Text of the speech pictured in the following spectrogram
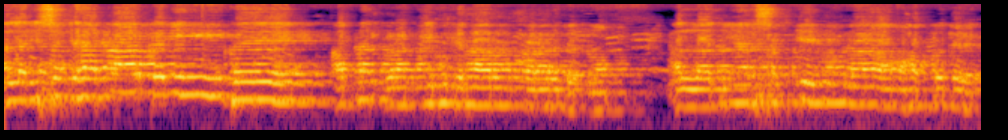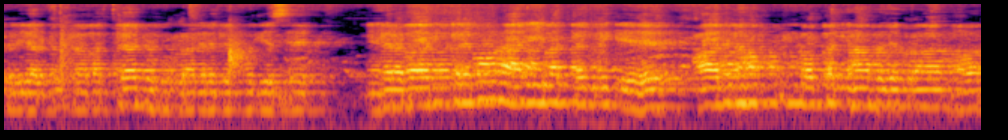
আল্লাহ নিঃসন্দেহে আপনার প্রেমিক হয়ে আপনার কোরআনকে বুকে ধারণ করার জন্য আল্লাহ দুনিয়ার সবচেয়ে মৌলা মহব্বতের কলিয়ার টুকরা জন্ম দিয়েছে। মেহরবানি করে মৌলা এই বাচ্চাগুলিকে আলিম হাফিজ রব্বানি হাফিজ কোরআন হওয়ার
